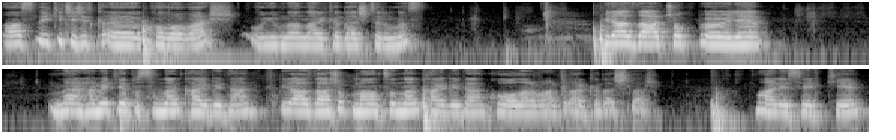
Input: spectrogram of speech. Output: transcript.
Aslında iki çeşit e, kova var. Uyumlanan arkadaşlarımız. Biraz daha çok böyle merhamet yapısından kaybeden, biraz daha çok mantığından kaybeden kovalar vardır arkadaşlar. Maalesef ki.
